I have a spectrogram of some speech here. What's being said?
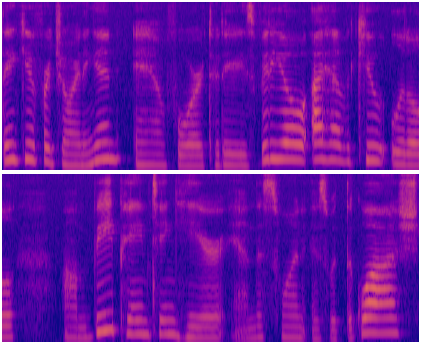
Thank you for joining in and for today's video I have a cute little um, bee painting here and this one is with the gouache.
